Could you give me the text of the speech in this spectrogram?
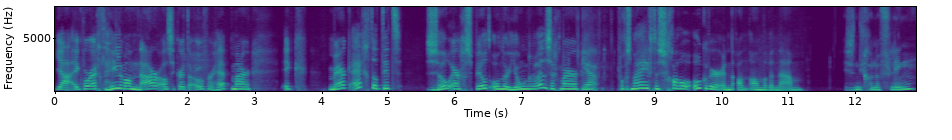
ja, ik word echt helemaal naar als ik het erover heb. Maar ik merk echt dat dit zo erg speelt onder jongeren. Zeg maar, Ja, volgens mij heeft een scharrel ook weer een an- andere naam. is het niet gewoon een fling?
